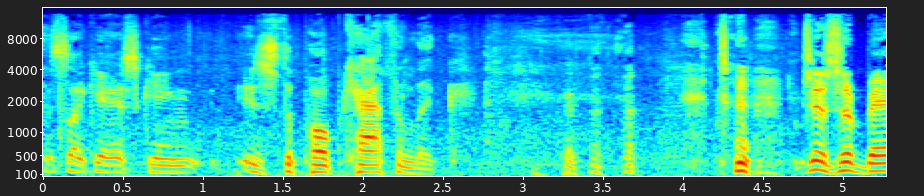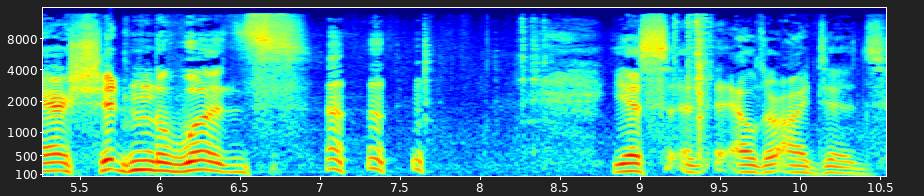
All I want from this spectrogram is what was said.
It's like asking, is the Pope Catholic? Does a bear shit in the woods? yes, uh, Elder, I did.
